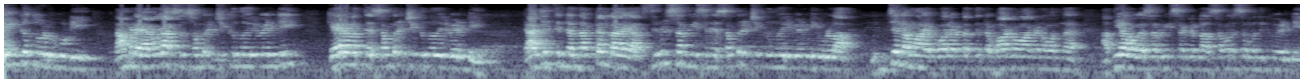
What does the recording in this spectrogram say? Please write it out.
ഐക്യത്തോടു കൂടി നമ്മുടെ അവകാശം സംരക്ഷിക്കുന്നതിന് വേണ്ടി കേരളത്തെ സംരക്ഷിക്കുന്നതിന് വേണ്ടി രാജ്യത്തിന്റെ നട്ടല്ലായ സിവിൽ സർവീസിനെ സംരക്ഷിക്കുന്നതിന് വേണ്ടിയുള്ള ഉജ്ജ്വലമായ പോരാട്ടത്തിന്റെ ഭാഗമാകണമെന്ന് അധ്യാപക സർവീസ് സംഘടനാ സമരസമിതിക്ക് വേണ്ടി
